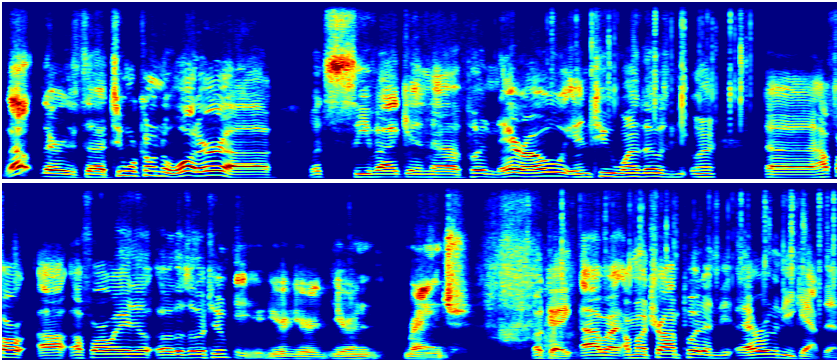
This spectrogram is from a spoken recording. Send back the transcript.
Well, there's uh, two more coming to water. Uh, let's see if I can uh, put an arrow into one of those. Uh, uh, how far? Uh, how far away are those other two? You're you're you're in range. Okay. All right. I'm gonna try and put an arrow in the kneecap then.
